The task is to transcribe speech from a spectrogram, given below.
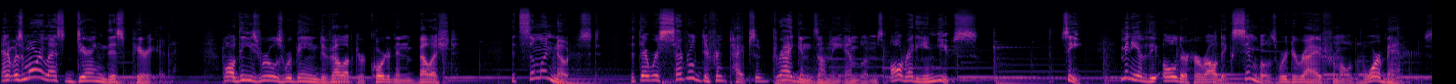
And it was more or less during this period, while these rules were being developed, recorded, and embellished, that someone noticed that there were several different types of dragons on the emblems already in use. See, many of the older heraldic symbols were derived from old war banners.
